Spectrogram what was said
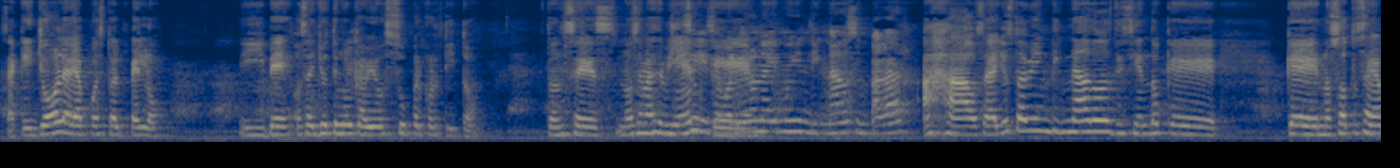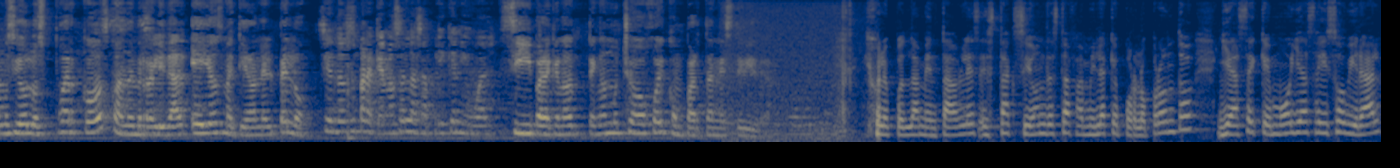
O sea, que yo le había puesto el pelo. Y ve, o sea, yo tengo el cabello súper cortito. Entonces, no se me hace bien. Sí, se volvieron a ir muy indignados sin pagar. Ajá, o sea, ellos estaban indignados diciendo que, que nosotros habíamos sido los puercos cuando en realidad ellos metieron el pelo. Sí, entonces para que no se las apliquen igual. Sí, para que no tengan mucho ojo y compartan este video. Híjole, pues lamentables esta acción de esta familia que por lo pronto ya se quemó, ya se hizo viral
